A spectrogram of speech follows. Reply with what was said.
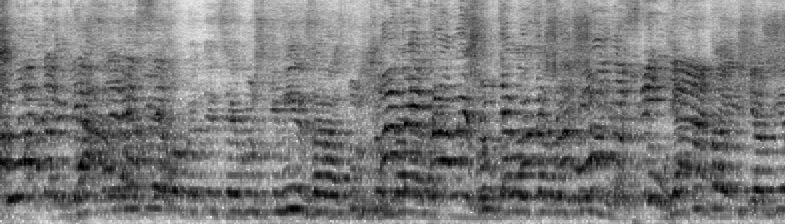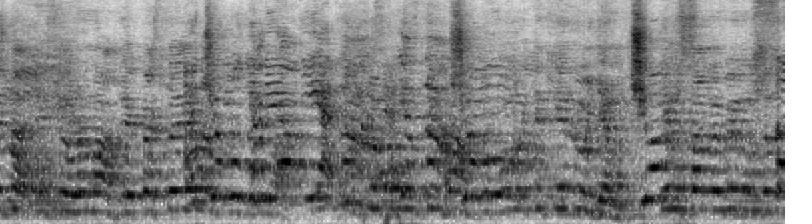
Що тут для Ви переселенців? робите цей руський мір зараз тут, щоб... Ми вибрали, щоб ти на повишав Я питаюся об'єднати цю громаду, яка стоїть. А чому ви не об'єднуєте? Чому? Допомогти людям. Чому? Тим самим вимушено. Так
